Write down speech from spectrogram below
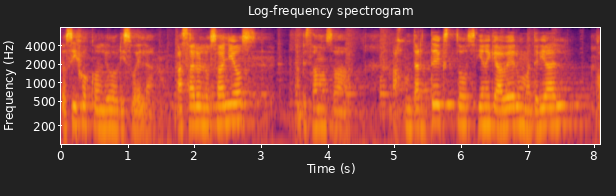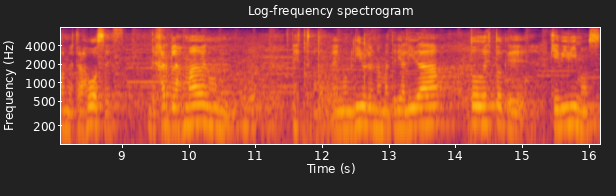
los hijos con Leo Brizuela. Pasaron los años, empezamos a, juntar textos, tiene que haber un material con nuestras voces, dejar plasmado en un, esto, en un libro, en una materialidad, todo esto que, que vivimos.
